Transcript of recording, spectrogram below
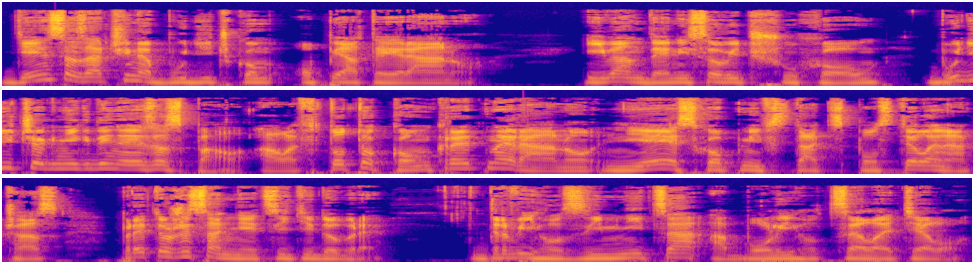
Deň sa začína budičkom o 5 ráno. Ivan Denisovič Šuchov budiček nikdy nezaspal, ale v toto konkrétne ráno nie je schopný vstať z postele na čas, pretože sa necíti dobre. Drví ho zimnica a bolí ho celé telo.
